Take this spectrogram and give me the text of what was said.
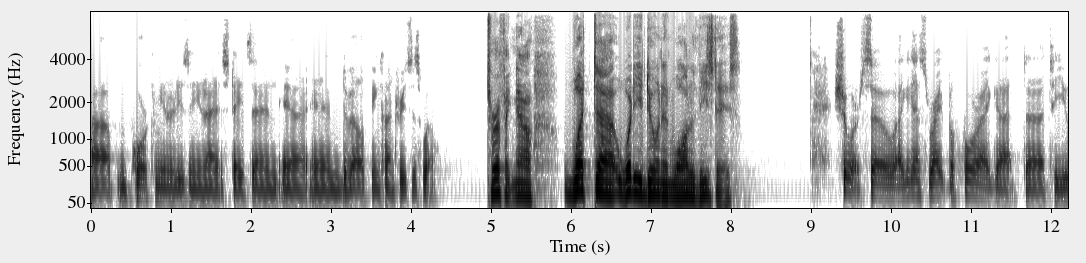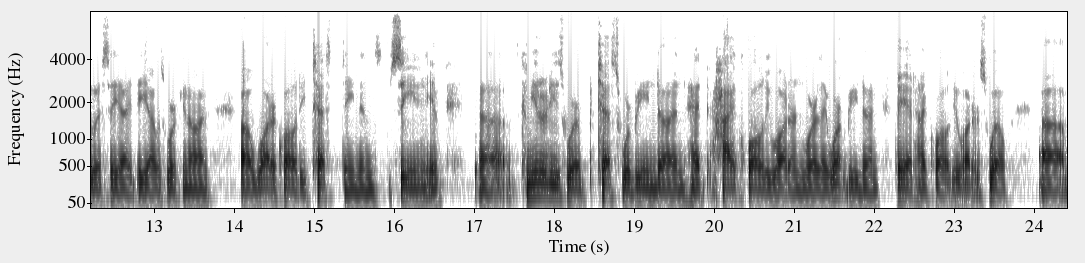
uh, poor communities in the United States and uh, in developing countries as well. Terrific. Now, what uh, what are you doing in water these days? Sure. So I guess right before I got uh, to USAID, I was working on water quality testing and seeing if uh, communities where tests were being done had high quality water, and where they weren't being done, they had high quality water as well. Um,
